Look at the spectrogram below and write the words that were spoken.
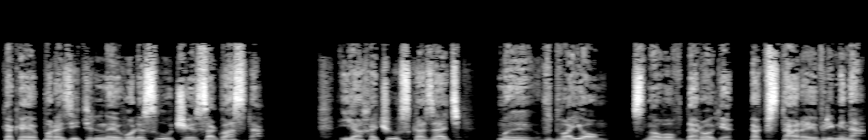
Какая поразительная воля случая, согласна?» Я хочу сказать, мы вдвоем, снова в дороге, как в старые времена,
